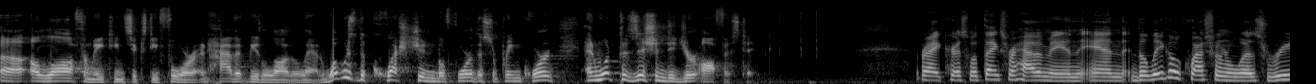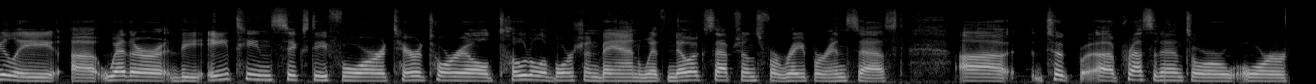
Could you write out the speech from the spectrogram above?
uh, a law from 1864 and have it be the law of the land. What was the question before the Supreme Court, and what position did your office take? Right, Chris. Well, thanks for having me. And, and the legal question was really uh, whether the 1864 territorial total abortion ban with no exceptions for rape or incest uh, took uh, precedent or, or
